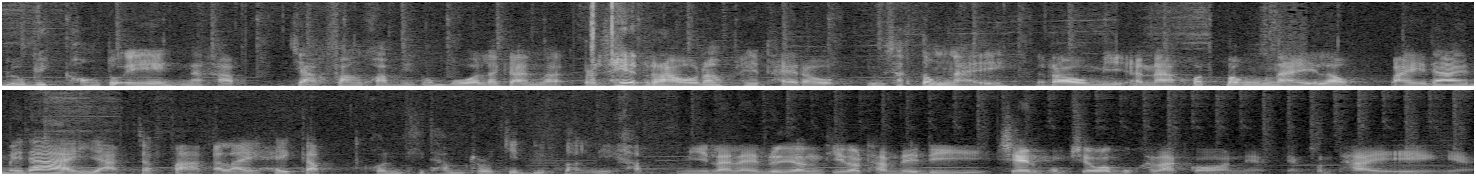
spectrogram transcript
บลูบิกของตัวเองนะครับอยากฟังความเห็นของโบทแล้วกันว่าประเทศเราเนาะประเทศไทยเราอยู่สักตรงไหน เรามีอนาคตตรงไหนเราไปได้ไม่ได้ อยากจะฝากอะไรให้กับ คนที่ทำธุรกิจอยู่ตอนนี้ครับ มีหลาย ๆ เรื่องที่เราทำได้ดี เช่น ผมเชื่อว่าบุคลากรเนี่ยอย่างคนไทยเองเนี่ย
